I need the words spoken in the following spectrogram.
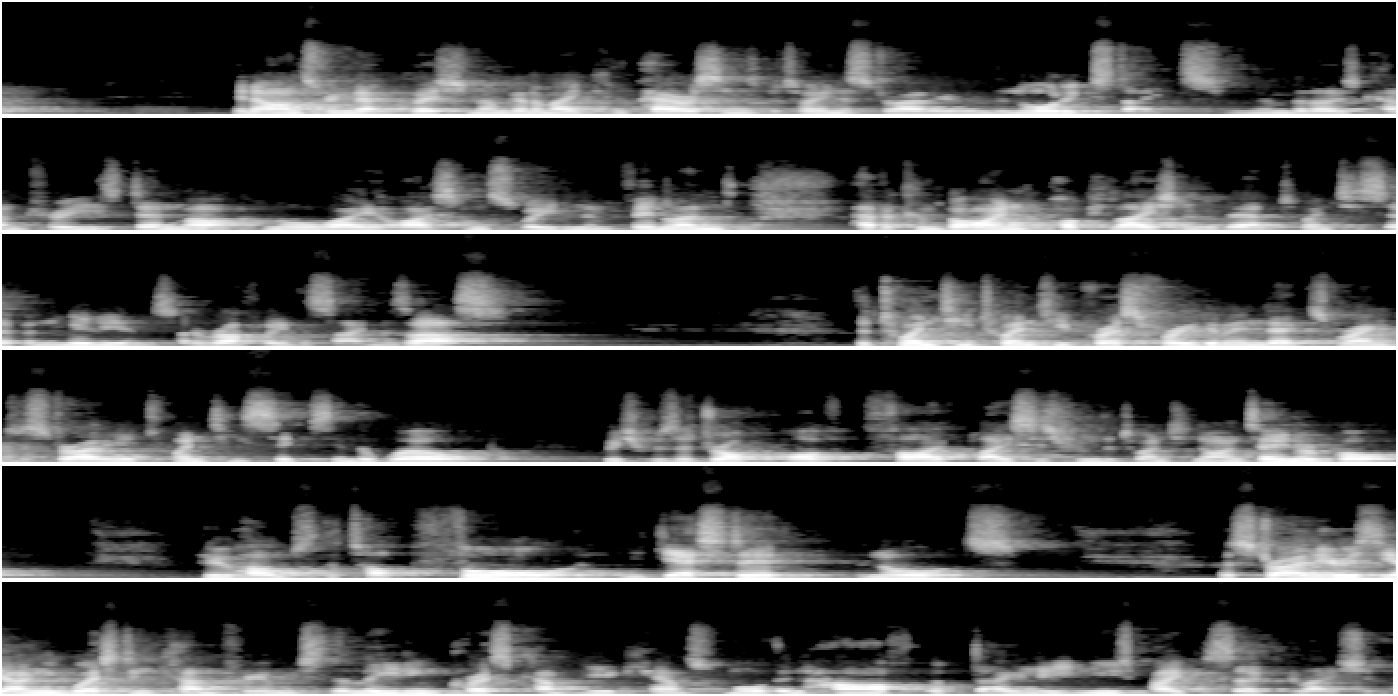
In answering that question, I'm going to make comparisons between Australia and the Nordic states. Remember, those countries, Denmark, Norway, Iceland, Sweden, and Finland, have a combined population of about 27 million, so roughly the same as us. The 2020 Press Freedom Index ranked Australia 26 in the world, which was a drop of five places from the 2019 report. Who holds the top four? You guessed it, the Nords. Australia is the only Western country in which the leading press company accounts for more than half of daily newspaper circulation.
